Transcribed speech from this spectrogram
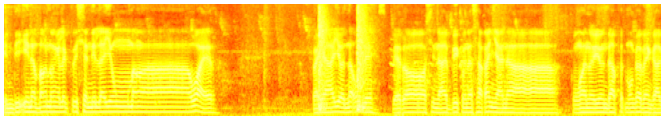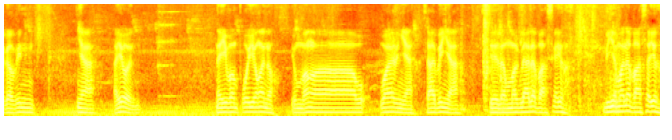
Hindi inabang ng electrician nila yung mga wire. Kaya yun nauli pero sinabi ko na sa kanya na kung ano yung dapat mong gawin gagawin niya. Ayun. Naiwan po yung ano yung mga wire niya. Sabi niya sila lang maglalabas ngayon. Hindi niya malabas ayun.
